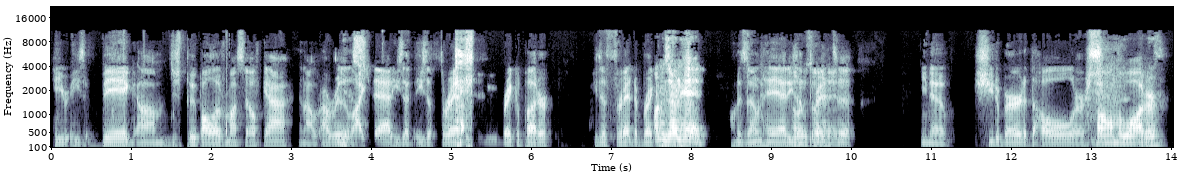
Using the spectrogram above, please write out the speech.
He he's a big um just poop all over myself guy and I, I really Yes. like that. He's a he's a threat to break a putter. He's a threat to break On a his own head. on his own head. He's On a threat to, you know, shoot a bird at the hole or Fall in the water.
